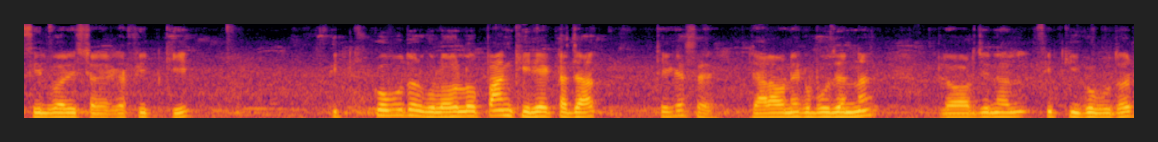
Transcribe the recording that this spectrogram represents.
সিলভার স্টারের একটা ফিটকি। ফিটকি কবুতরগুলো হলো পাঙ্খির একটা জাত, ঠিক আছে? যারা অনেকে বোঝেন না অরিজিনাল ফিটকি কবুতর।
